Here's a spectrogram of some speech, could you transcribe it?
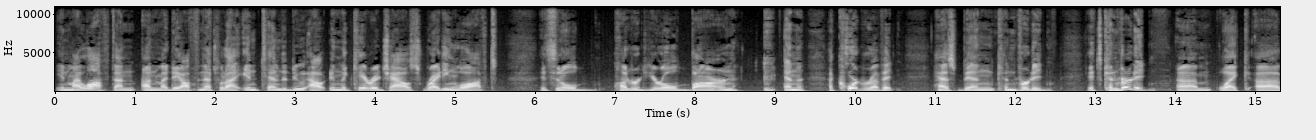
in my loft on, on my day off. And that's what I intend to do out in the carriage house, writing loft. It's an old hundred year old barn, and a quarter of it has been converted. It's converted um, like uh,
